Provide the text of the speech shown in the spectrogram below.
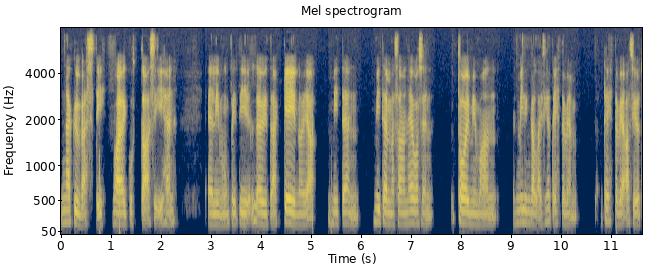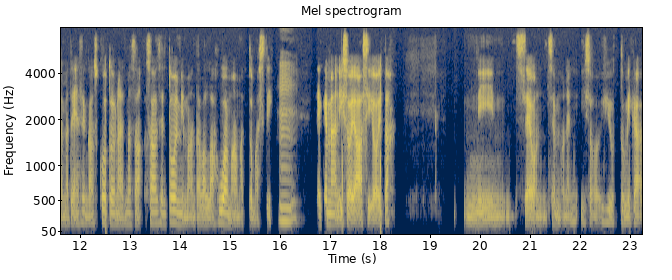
näkyvästi vaikuttaa siihen. Eli mun piti löytää keinoja, miten, miten mä saan hevosen toimimaan, että minkälaisia tehtäviä, tehtäviä asioita mä teen sen kanssa kotona, että mä saan sen toimimaan tavallaan huomaamattomasti. Mm tekemään isoja asioita, niin se on semmoinen iso juttu, mikä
